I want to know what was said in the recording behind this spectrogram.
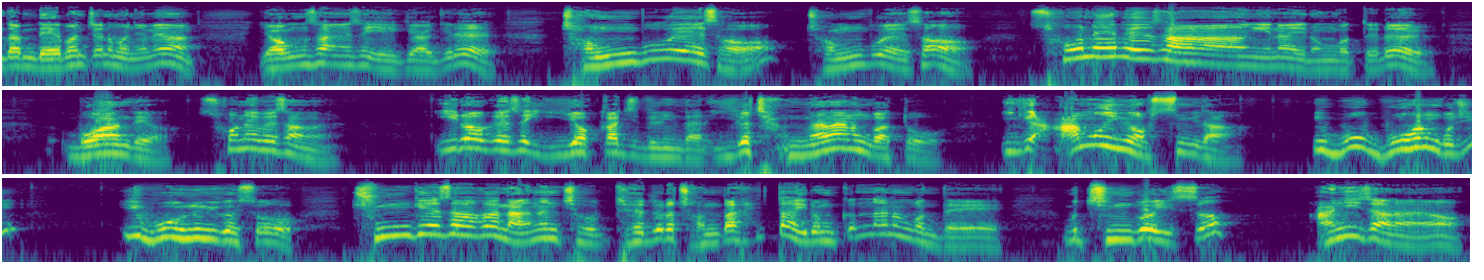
그 다음 네 번째는 뭐냐면 영상에서 얘기하기를 정부에서 정부에서 손해배상이나 이런 것들을 뭐 한대요? 손해배상을 1억에서 2억까지 늘린다. 이거 장난하는 거야 또. 이게 아무 의미 없습니다. 이거 뭐, 뭐 하는 거지? 이게 뭐 의미가 있어? 중개사가 나는 저- 제대로 전달했다. 이러면 끝나는 건데. 뭐 증거 있어? 아니잖아요.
